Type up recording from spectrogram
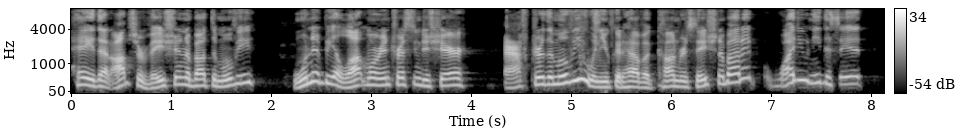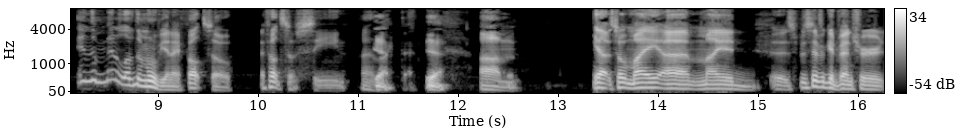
hey, that observation about the movie, wouldn't it be a lot more interesting to share after the movie when you could have a conversation about it? Why do you need to say it in the middle of the movie? And I felt so, I felt so seen. I Yeah. like that. Yeah. Um, yeah. So my uh, my uh, specific adventure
